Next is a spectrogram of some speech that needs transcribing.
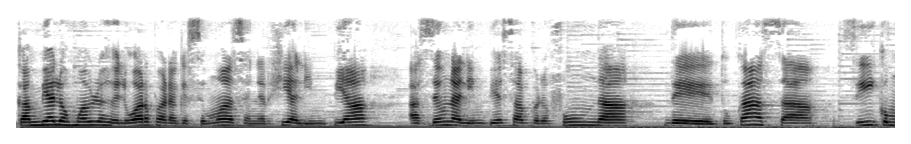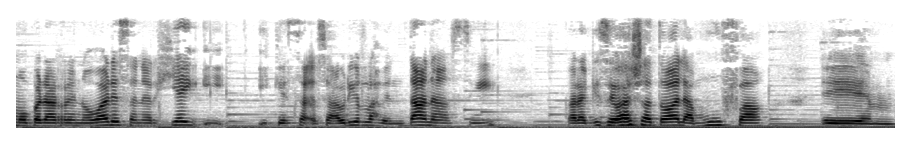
Cambia los muebles del lugar para que se mueva esa energía, limpia, hace una limpieza profunda de tu casa, ¿sí? Como para renovar esa energía y, que, o abrir las ventanas, ¿sí? Para que se vaya toda la mufa. Eh,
